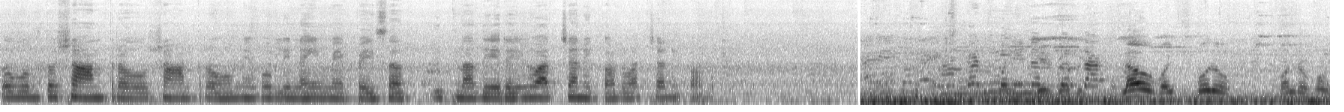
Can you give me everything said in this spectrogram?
तो बोलतो शांत रहो शांत रहो. मी बोलली नाही मी पैसा इतना दे रही हूँ अच्छा निकालो अच्छा निकालो. लाव बोलो पंधरा कोण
